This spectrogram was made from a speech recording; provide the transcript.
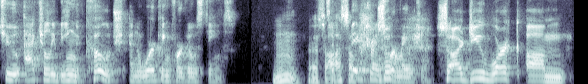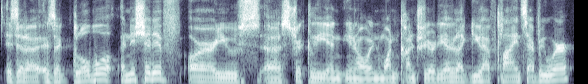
to actually being a coach and working for those teams. Mm, that's it's awesome. big transformation. So, so do you work? Um, is it a is a global initiative, or are you uh, strictly in you know in one country or the other? Like you have clients everywhere?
